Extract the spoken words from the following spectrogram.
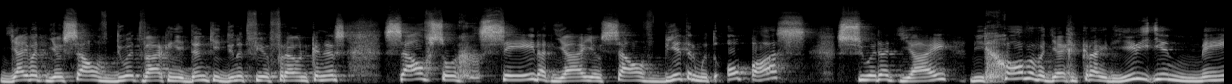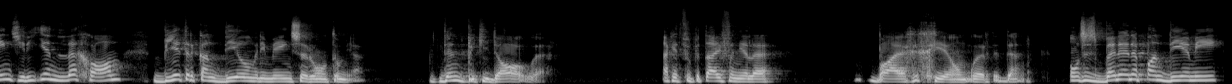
Jy wat jouself doodwerk en jy dink jy doen dit vir jou vrou en kinders, selfsorg sê dat jy jouself beter moet oppas sodat jy die gawe wat jy gekry het, hierdie een mens, hierdie een liggaam beter kan deel met die mense rondom jou. Dink bietjie daaroor. Ek het vir party van julle baie gegee om oor te dink. Ons is binne in 'n pandemie.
